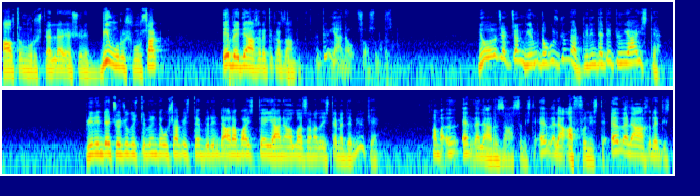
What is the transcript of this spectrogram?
altın vuruş derler ya şöyle, bir vuruş vursak ebedi ahireti kazandık. Dünya ne olursa olsun olsun. Ne olacak canım? 29 gün ver. Birinde de dünya iste. Birinde çocuk iste, birinde uşak iste, birinde araba iste. Yani Allah sana da isteme demiyor ki. Ama evvela rızasını iste, evvela affını iste, evvela ahiret iste.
